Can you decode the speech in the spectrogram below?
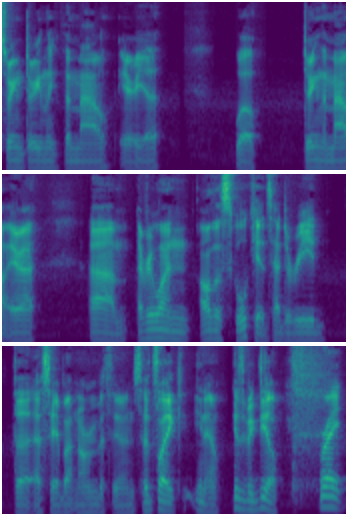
during during like the Mao area, well, during the Mao era, um, everyone, all the school kids had to read the essay about Norman Bethune. So it's like you know he's a big deal, right?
